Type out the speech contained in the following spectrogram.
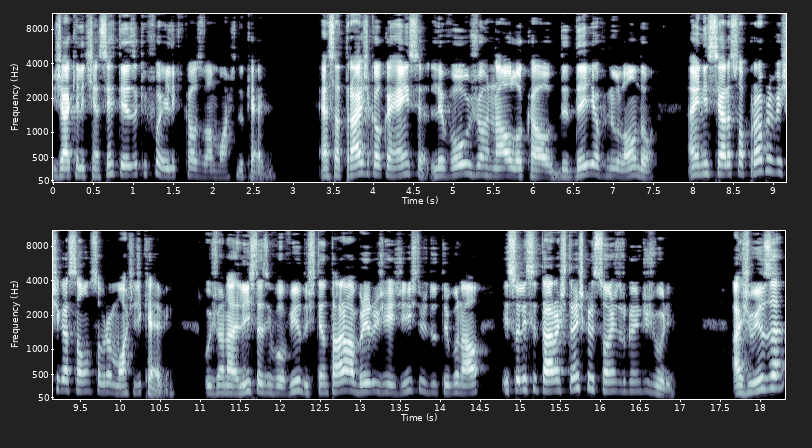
já que ele tinha certeza que foi ele que causou a morte do Kevin. Essa trágica ocorrência levou o jornal local The Day of New London a iniciar a sua própria investigação sobre a morte de Kevin. Os jornalistas envolvidos tentaram abrir os registros do tribunal e solicitaram as transcrições do grande júri. A juíza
